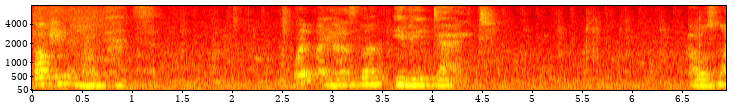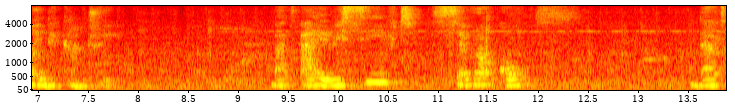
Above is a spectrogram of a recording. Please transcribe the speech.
Talking about that, when my husband even died, I was not in the country, but I received several calls that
